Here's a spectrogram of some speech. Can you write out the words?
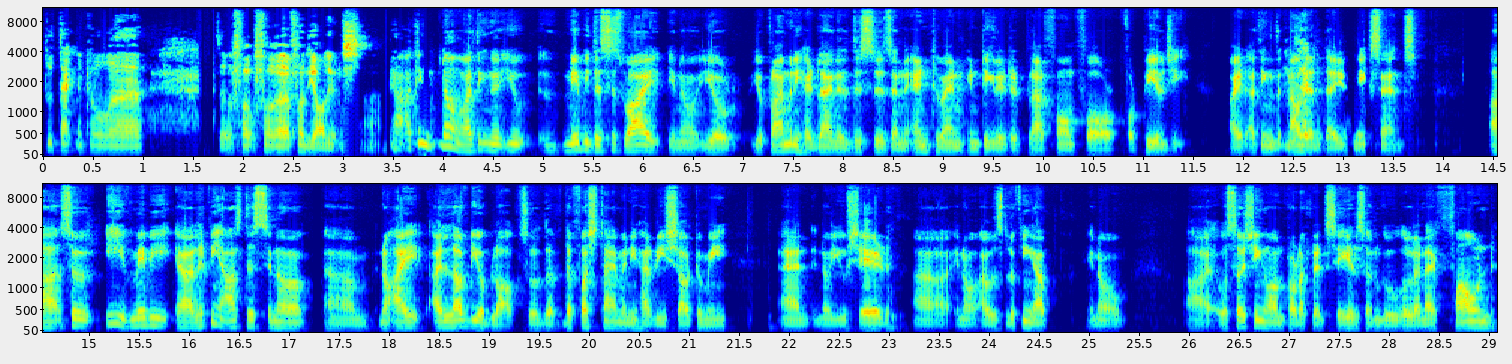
too technical uh, for for uh, for the audience. Yeah, I think no, I think that you maybe this is why you know your your primary headline is this is an end to end integrated platform for for PLG, right? I think that now exactly. that, that it makes sense. Uh, so Yves, maybe uh, let me ask this. You know, um, you know, I I loved your blog. So the the first time when you had reached out to me, and you know, you shared, uh, you know, I was looking up, you know, I was searching on product led sales on Google, and I found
